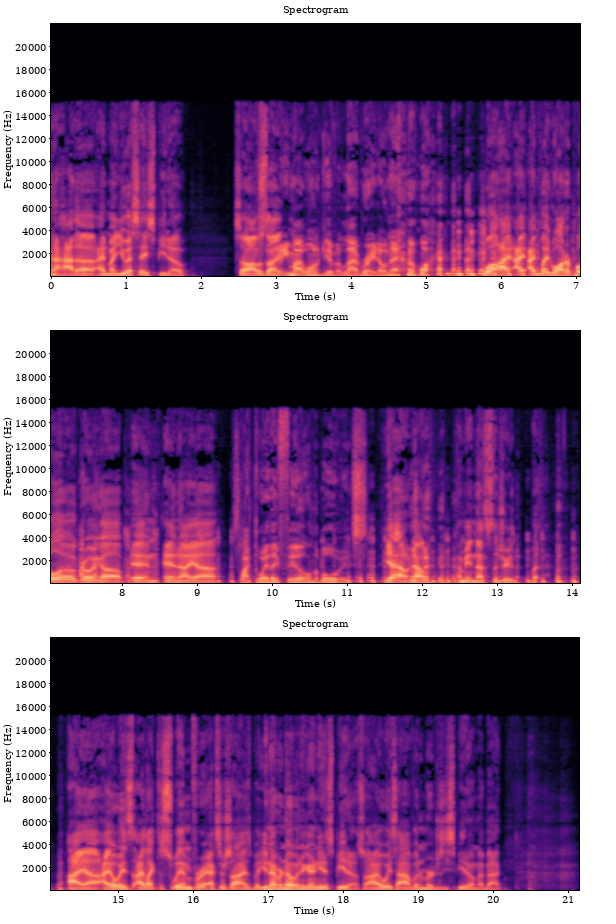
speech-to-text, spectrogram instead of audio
And I had a, I had my USA speedo. So I was like, you might want to give elaborate on that. Well, I, I I played water polo growing up, and and I uh, it's like the way they feel on the boys. Yeah, no. I mean, that's the truth. But I uh, I always I like to swim for exercise, but you never know when you're going to need a speedo. So I always have an emergency speedo in my bag.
